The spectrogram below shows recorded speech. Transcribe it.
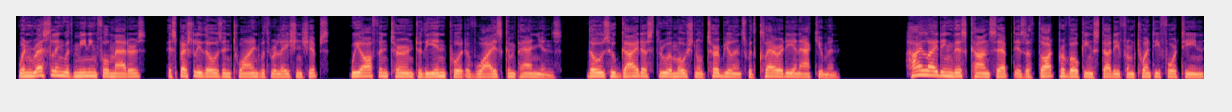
When wrestling with meaningful matters, especially those entwined with relationships, we often turn to the input of wise companions, those who guide us through emotional turbulence with clarity and acumen. Highlighting this concept is a thought provoking study from 2014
